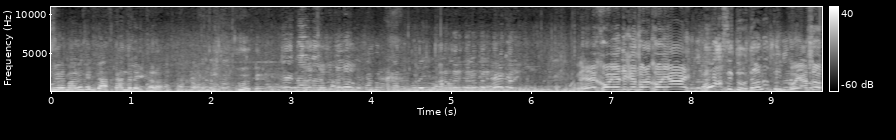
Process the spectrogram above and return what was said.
তুই মারুতিন গাছ কান্দলেই খারাপ এ কই এদিকে তোরা কই আয় এই আসি তো দাও না তুই কই আসো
